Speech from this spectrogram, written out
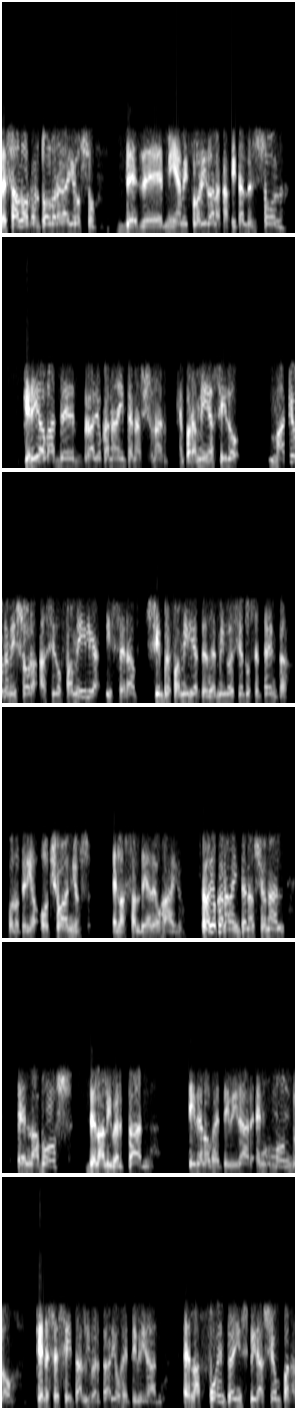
Les hablo Roberto Álvarez Galloso desde Miami, Florida, la capital del sol. Quería hablar de Radio Canadá Internacional, que para mí ha sido más que una emisora, ha sido familia y será siempre familia desde 1970, cuando tenía ocho años en la aldea de Ohio. Radio Canadá Internacional es la voz de la libertad y de la objetividad en un mundo que necesita libertad y objetividad. Es la fuente de inspiración para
